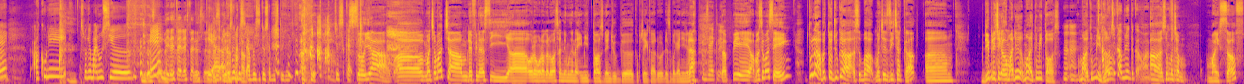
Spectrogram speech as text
Eh Aku ni Sebagai manusia. Eh? Dia dah tak dah dah- Okay aku dia dah sampai, petang. sampai situ Sampai situ je Just cut. So yeah uh, Macam-macam Definasi uh, Orang-orang kat luar sana Mengenai mitos Dan juga Kepercayaan karut Dan sebagainya ni lah. Exactly. Tapi uh, Masing-masing Itulah betul juga Sebab macam Z cakap um, Dia boleh cakap dengan mak dia Mak itu mitos. Mm-mm. Mak itu myth lah. Aku cakap benda tu kat mak Ah, so macam myself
